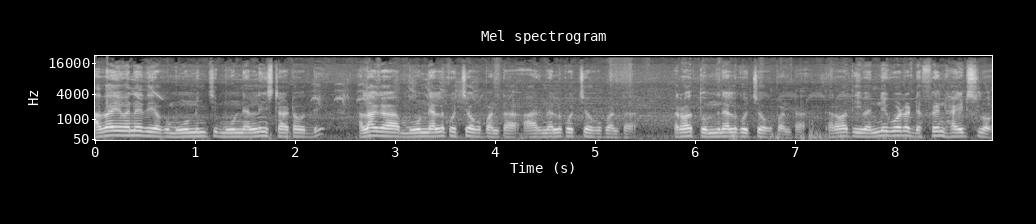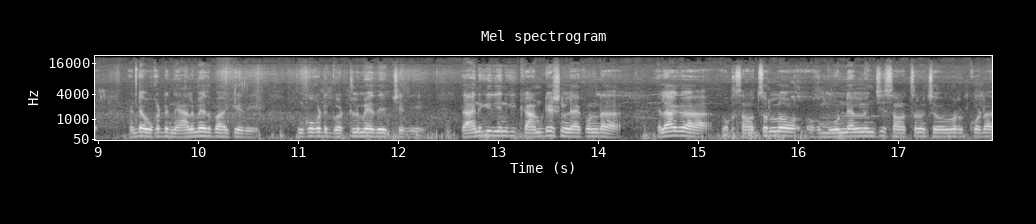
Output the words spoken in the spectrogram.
ఆదాయం అనేది ఒక మూడు నుంచి మూడు నెలల నుంచి స్టార్ట్ అవుద్ది. అలాగా మూడు నెలలకు వచ్చే ఒక పంట ఆరు నెలలకు వచ్చే ఒక పంట తర్వాత తొమ్మిది నెలలకు వచ్చే ఒక పంట తర్వాత ఇవన్నీ కూడా డిఫరెంట్ హైట్స్లో అంటే ఒకటి నేల మీద పాకేది ఇంకొకటి గొట్ల మీద వచ్చేది దానికి దీనికి కాంపిటీషన్ లేకుండా ఇలాగా ఒక సంవత్సరంలో ఒక మూడు నెలల నుంచి సంవత్సరం చివరి వరకు కూడా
